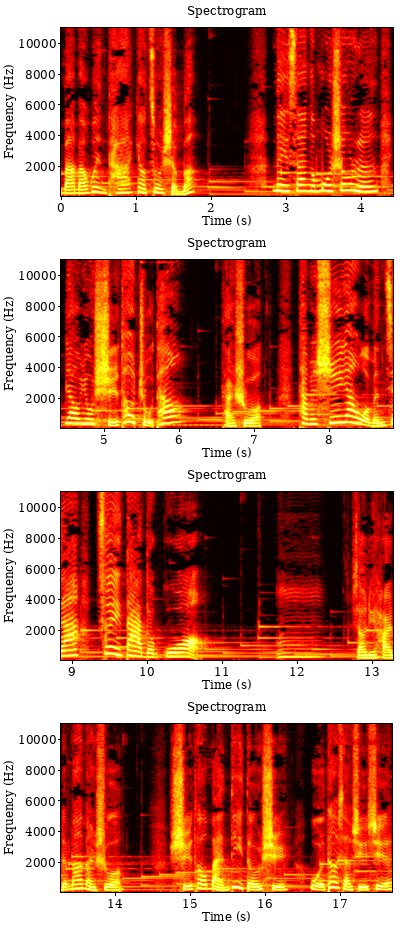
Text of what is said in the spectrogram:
妈妈问他要做什么。那三个陌生人要用石头煮汤，他说：“他们需要我们家最大的锅。”嗯，小女孩的妈妈说：“石头满地都是，我倒想学学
